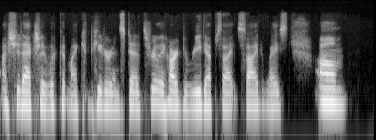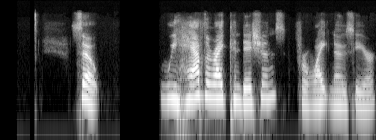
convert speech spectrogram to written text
I should actually look at my computer instead. It's really hard to read upside sideways. Um, so we have the right conditions for white nose here.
